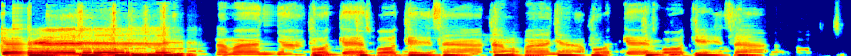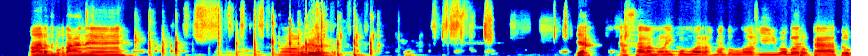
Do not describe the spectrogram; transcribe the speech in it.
podcast namanya podcast podcastan namanya podcast podcastan Mana tepuk tangannya? Oh. Beger. Ya, Assalamualaikum warahmatullahi wabarakatuh.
